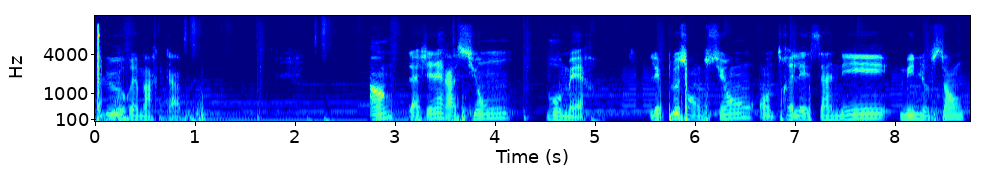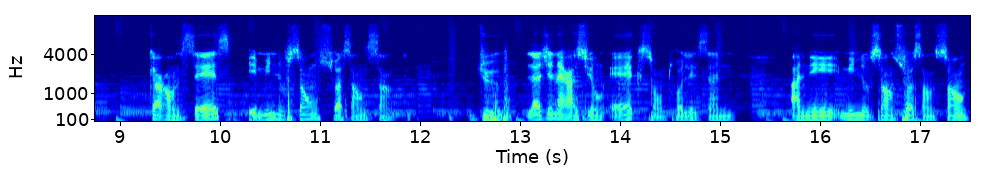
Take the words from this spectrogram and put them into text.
plus remarquables. 1. La génération mères les plus anciens entre les années 1946 et 1965. 2. La génération X entre les années 1965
